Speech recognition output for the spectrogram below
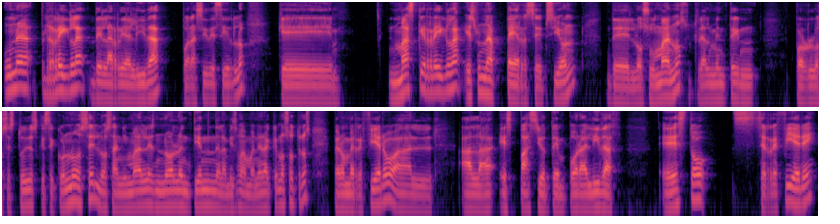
una regla de la realidad, por así decirlo, que más que regla es una percepción de los humanos, realmente por los estudios que se conoce, los animales no lo entienden de la misma manera que nosotros, pero me refiero al, a la espaciotemporalidad. Esto se refiere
